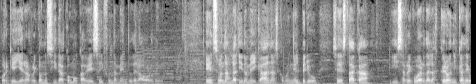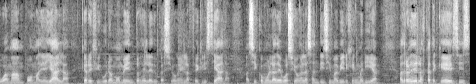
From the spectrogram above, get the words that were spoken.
porque ella era reconocida como cabeza y fundamento de la orden. En zonas latinoamericanas, como en el Perú, se destaca y se recuerda las crónicas de Guamán Poma de Ayala, que refiguran momentos de la educación en la fe cristiana, así como la devoción a la Santísima Virgen María a través de las catequesis,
